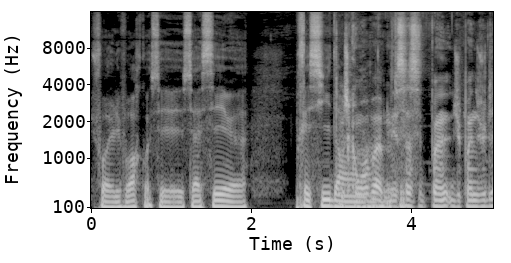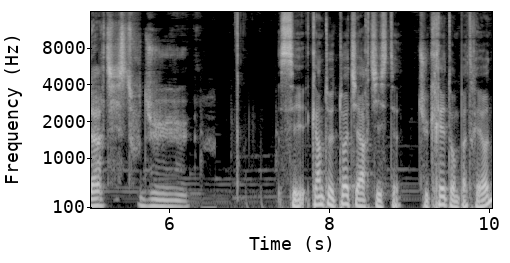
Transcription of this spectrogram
faut aller voir, quoi. C'est c'est assez euh, précis dans... je comprends pas, mais truc. ça c'est point- du point de vue de l'artiste ou du... C'est quand euh, toi, tu es artiste, tu crées ton Patreon.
